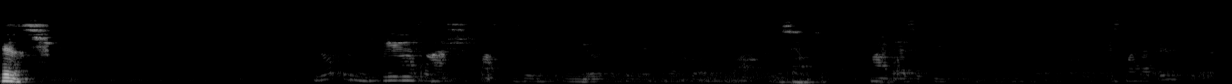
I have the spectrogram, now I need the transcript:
vezes. Não todos os dias, posso dizer que lá, por exemplo. Não. Mas mais estou a.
